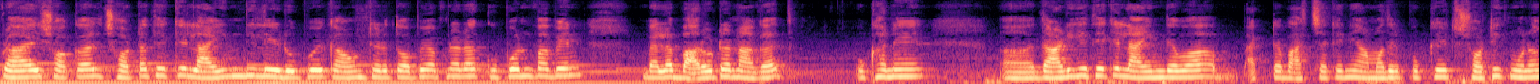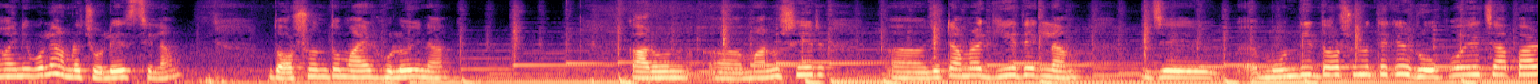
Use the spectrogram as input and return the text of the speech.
প্রায় সকাল ছটা থেকে লাইন দিলে রোপওয়ে কাউন্টারে তবে আপনারা কুপন পাবেন বেলা বারোটা নাগাদ। ওখানে দাঁড়িয়ে থেকে লাইন দেওয়া একটা বাচ্চাকে নিয়ে আমাদের পক্ষে সঠিক মনে হয়নি বলে আমরা চলে এসেছিলাম। দর্শন তো মায়ের হলোই না। কারণ মানুষের যেটা আমরা গিয়ে দেখলাম যে মন্দির দর্শনের থেকে রোপওয়ে চাপার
